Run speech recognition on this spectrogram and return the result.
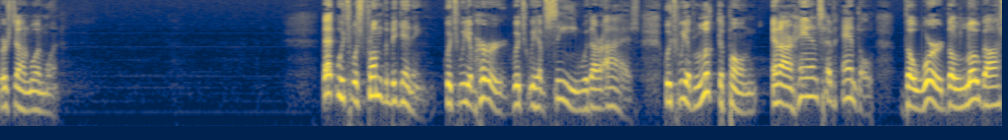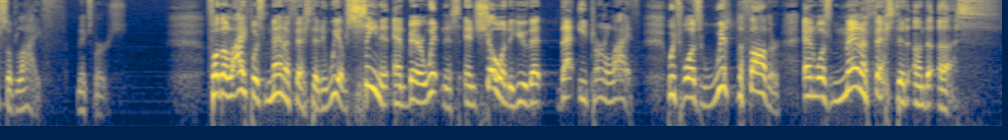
1 John 1 1. That which was from the beginning, which we have heard, which we have seen with our eyes, which we have looked upon, and our hands have handled, the word, the logos of life. Next verse. For the life was manifested and we have seen it and bear witness and show unto you that that eternal life, which was with the Father and was manifested unto us.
